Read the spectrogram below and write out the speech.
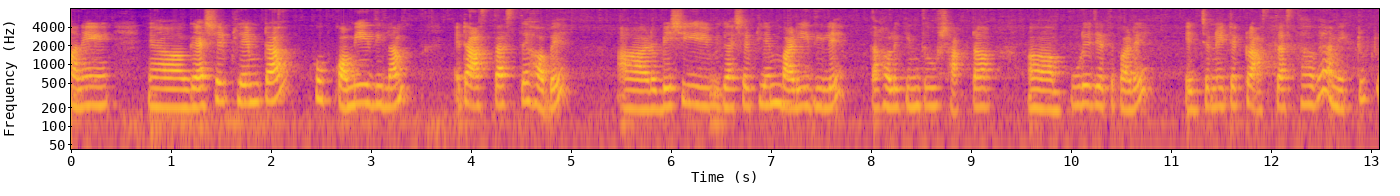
মানে গ্যাসের ফ্লেমটা খুব কমিয়ে দিলাম, এটা আস্তে আস্তে হবে। আর বেশি গ্যাসের ফ্লেম বাড়িয়ে দিলে তাহলে কিন্তু শাকটা পুড়ে যেতে পারে। এর জন্য এটা একটু আস্তে আস্তে হবে, আমি একটু একটু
